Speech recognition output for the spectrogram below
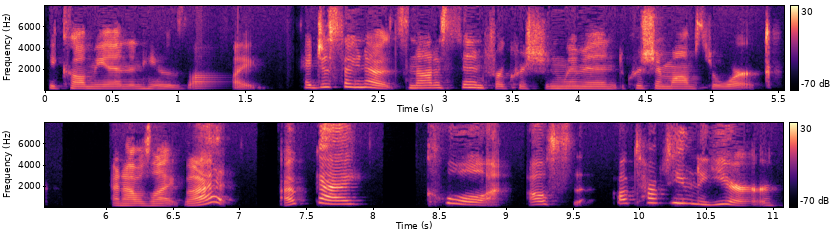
he called me in, and he was like, "Hey, just so you know, it's not a sin for Christian women, Christian moms to work." And I was like, "What? Okay, cool. I'll I'll talk to you in a year."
